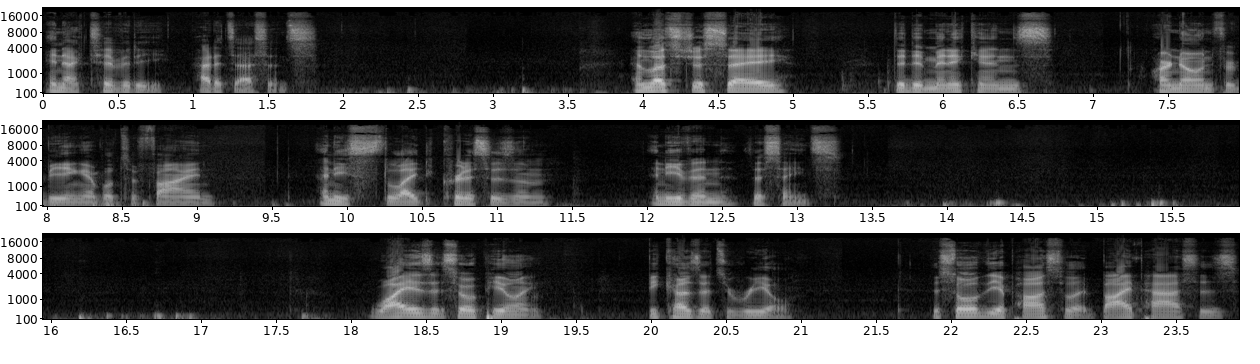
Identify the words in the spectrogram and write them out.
inactivity at its essence. And let's just say the Dominicans are known for being able to find any slight criticism in even the saints. Why is it so appealing? Because it's real. The soul of the apostolate bypasses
